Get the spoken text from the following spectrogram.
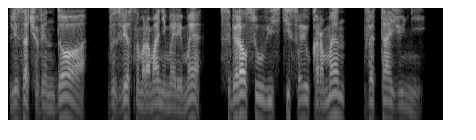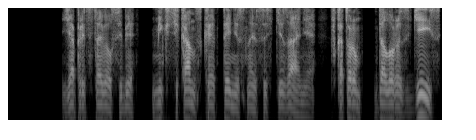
Лизачо Вендоа в известном романе Мэри Мэ собирался увести свою Кармен в Эта-Юни. Я представил себе мексиканское теннисное состязание, в котором Долорес Гейс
